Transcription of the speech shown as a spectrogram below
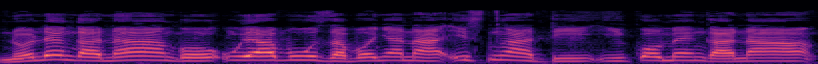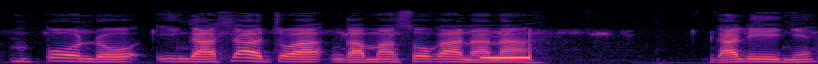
Nolenganango uyabuza bonyana isincadi ikome engana mpondo ingahlatshwa ngamasokana na? Ngalinye.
